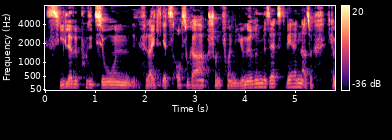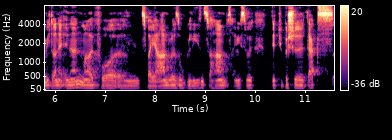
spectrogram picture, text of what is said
C-Level-Positionen vielleicht jetzt auch sogar schon von Jüngeren besetzt werden. Also ich kann mich dran erinnern, mal vor ähm, zwei Jahren oder so gelesen zu haben, dass eigentlich so der typische DAX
